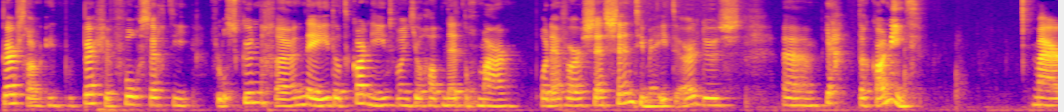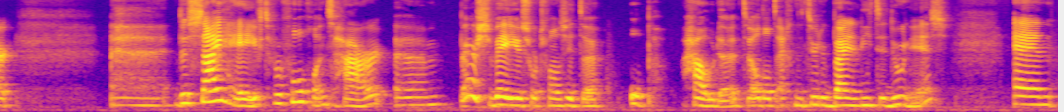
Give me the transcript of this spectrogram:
persdrang, ik moet persen. Vervolgens zegt die verloskundige, nee, dat kan niet, want je had net nog maar, whatever, 6 centimeter. Dus uh, ja, dat kan niet. Maar, uh, dus zij heeft vervolgens haar um, persweeën soort van zitten ophouden. Terwijl dat echt natuurlijk bijna niet te doen is. En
